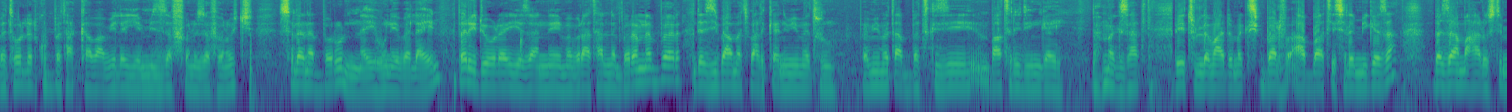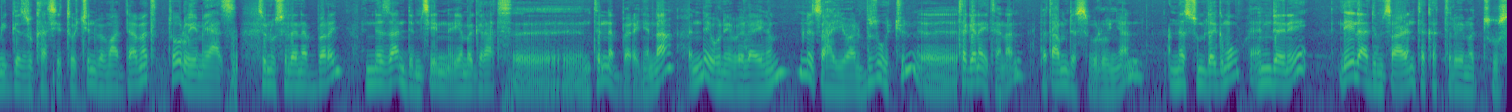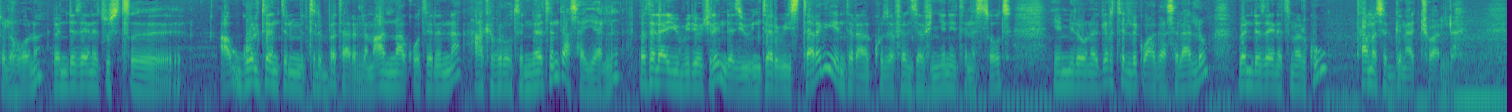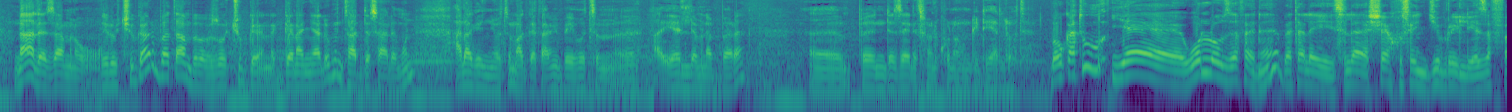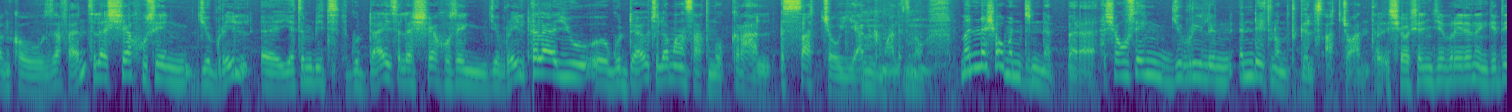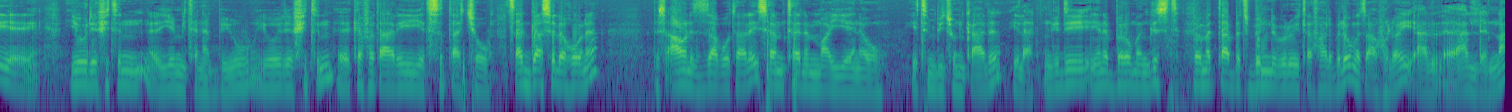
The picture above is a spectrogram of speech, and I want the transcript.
በተወለድኩበት አካባቢ ላይ የሚዘፈኑ ዘፈኖች ስለነበሩ እና ይሁኔ በላይን በሬዲዮ ላይ የዛኔ መብራት አልነበረም ነበር። እንደዚህ በአመት ባል ቀን የሚመጡ በሚመጣበት ጊዜ ባትሪ ድንጋይ በመግዛት ቤቱን ለማድመቅ ሲባል አባቴ ስለሚገዛ በዛ መሀል ውስጥ የሚገዙ ካሴቶችን በማዳመጥ ቶሎ የመያዝ ትኑ ስለነበረኝ እነዛን ድምፄን የመግራት እንትን ነበረኝ እና እነ የሆነ በላይንም ነጻየዋል ብዙዎችን ተገናኝተናል። በጣም ደስ ብሎኛል። እነሱም ደግሞ እንደ እኔ ሌላ ድምፃውያን ተከትለው የመጡ ስለሆነ በእንደዚህ አይነት ውስጥ ጎልተ እንትን የምትልበት አይደለም። አድናቆትንና አክብሮትነትን ታሳያለ። በተለያዩ ሚዲያዎች ላይ እንደዚሁ interview ስታደርግ የእንትና እኮ ዘፈን ዘፍኝን የተነሳሁት የሚለው ነገር ትልቅ ዋጋ ስላለው በእንደዚህ አይነት መልኩ ታመሰግናቸዋለህ እና ለዛም ነው ሌሎቹ ጋር በጣም በብዙዎቹ እገናኛለሁ። ግን ታደሰ አለሙን አላገኘሁትም። አጋጣሚ በህይወትም የለም ነበረ። በእንደዚህ አይነት መልኩ ነው እንግዲህ ያለሁት። በእውቀቱ የወሎ ዘፈን በተለይ ስለ ሼህ ሁሴን ጅብሪል የዘፈንከው ዘፈን ስለ ሼህ ሁሴን ጅብሪል የትንቢት ጉዳይ፣ ስለ ሼህ ሁሴን ጅብሪል የተለያዩ ጉዳዮች ለማንሳት ሞክረሃል። እሳቸው እያልክ ማለት ነው። መነሻው ምንድን ነበረ? ሼህ ሁሴን ጅብሪልን እንዴት ነው የምትገልጻቸው አንተ? ሼህ ሁሴን ጅብሪልን እንግዲህ የወደፊትን የሚተነብዩ የወደፊትን ከፈጣሪ የተሰጣቸው ጸጋ ስለሆነ አሁን እዛ ቦታ ላይ ሰምተንም አየ ነው የትንቢቱን ቃል ይላል። እንግዲህ የነበረው መንግስት በመጣበት ብን ብሎ ይጠፋል ብለው መጽሐፉ ላይ አለና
